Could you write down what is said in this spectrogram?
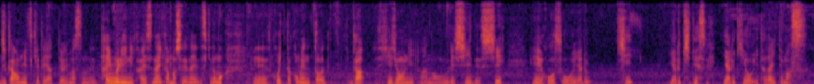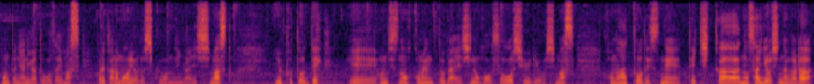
時間を見つけてやっておりますのでタイムリーに返せないかもしれないですけども、え、こういったコメントが非常にあの嬉しいですし、え、放送をやる気やる気ですね。やる気をいただいてます。本当にありがとうございます。これからもよろしくお願いします。ということで、えー、本日のコメント返しの放送を終了します。この後ですね適化の作業をしながら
